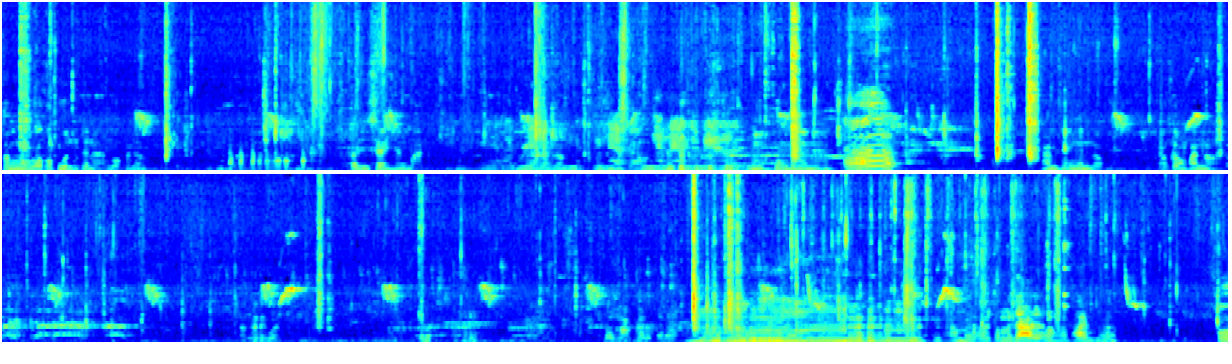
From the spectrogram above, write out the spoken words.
ตำหมอกเราก็พูดขนาดบอกเขาเนาะ ก็สิใส่หยังบาดมือใส่เนาะอืมคุ้มไปนั่นเนี่ยเออหามแสงเงินดอกเอาสองพันเนาะเอาเท่าไหร่วะไม่หาพันก็ได้อืมเอาไปเอาธรรมดาเลยเอาหาพันเหรอพ่อ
